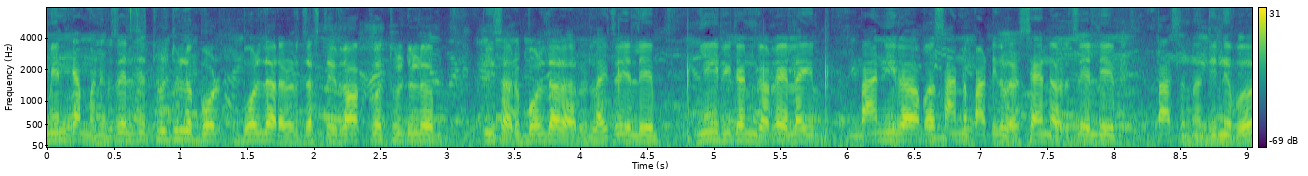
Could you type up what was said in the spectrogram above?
मेन काम भनेको चाहिँ यसले चाहिँ ठुल्ठुलो बोल बोल्डरहरू जस्तै रकको ठुल्ठुलो पिसहरू बोल्डरहरूलाई चाहिँ यसले यहीँ रिटर्न गरेर यसलाई पानी र अब सानो पार्टिकलहरू स्यान्डहरू चाहिँ यसले पास हुन दिने भयो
